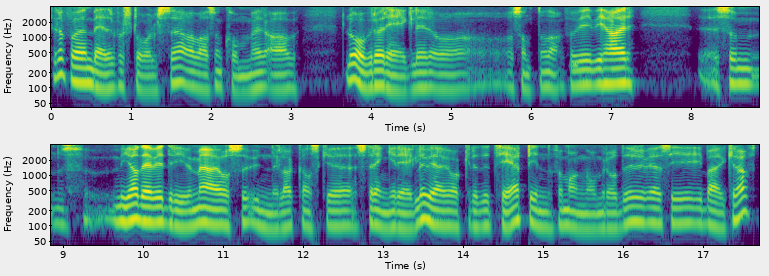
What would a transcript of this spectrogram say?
til å få en bedre forståelse av hva som kommer av lover og regler og, og sånt noe. Da. For vi, vi har Eh, så mye av det vi driver med, er jo også underlagt ganske strenge regler. Vi er jo akkreditert innenfor mange områder vil jeg si, i bærekraft.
